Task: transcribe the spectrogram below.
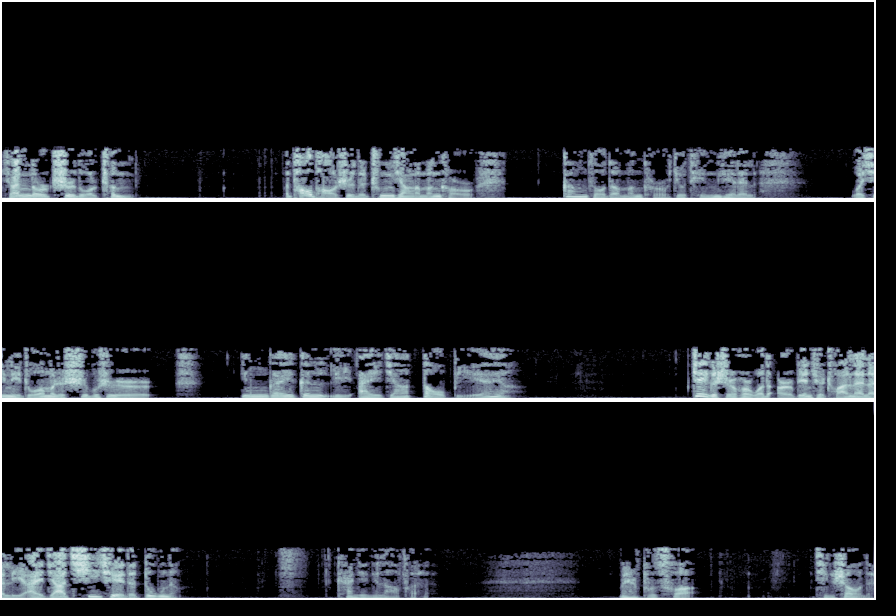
全都是吃多了撑的。逃跑似的冲向了门口，刚走到门口就停下来了。我心里琢磨着，是不是？应该跟李爱家道别呀。这个时候，我的耳边却传来了李爱家凄切的嘟囔：“看见你老婆了，没人不错，挺瘦的。”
